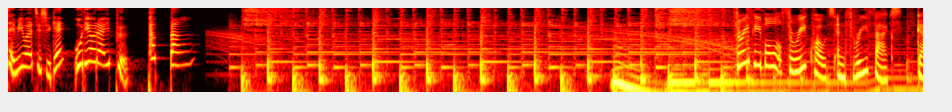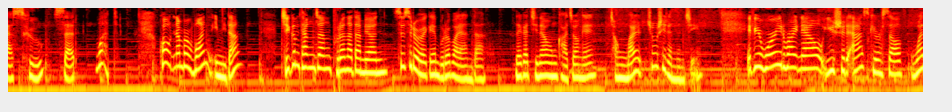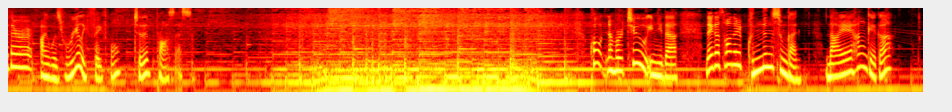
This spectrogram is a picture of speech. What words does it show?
재미와 지식의 오디오 라이프 팝빵 Three people, three quotes, and three facts. Guess who said what? Quote number one입니다. 지금 당장 불안하다면 스스로에게 물어봐야 한다. 내가 지나온 과정에 정말 충실했는지. If you're worried right now, you should ask yourself whether I was really faithful to the process. Quote number two입니다. 내가 선을 긋는 순간 나의 한계가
